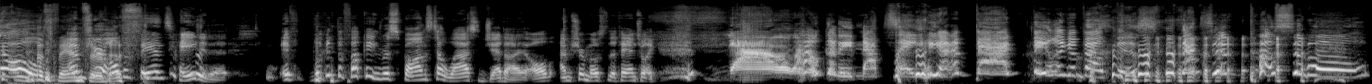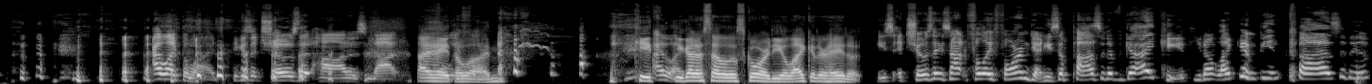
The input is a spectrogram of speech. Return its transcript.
no. I'm sure all the fans hated it. If look at the fucking response to Last Jedi, all I'm sure most of the fans were like, "No, how could he not say he had a bad feeling about this? That's impossible." I like the line because it shows that Han is not I hate the line. Keith, like you gotta settle the score. Do you like it or hate it? He's it shows that he's not fully formed yet. He's a positive guy, Keith. You don't like him being positive.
